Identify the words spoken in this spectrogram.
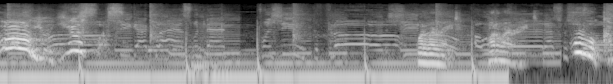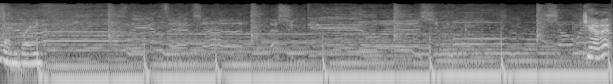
Oh, you're useless. What do I write? What do I write? Oh, come on, brain. Janet?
